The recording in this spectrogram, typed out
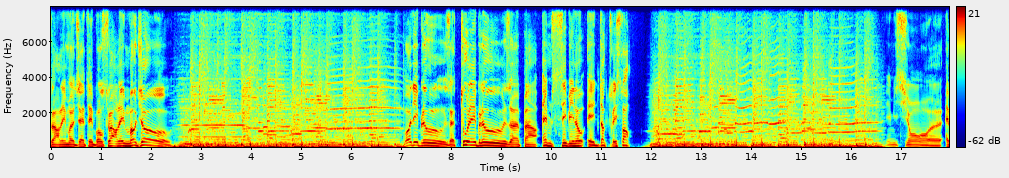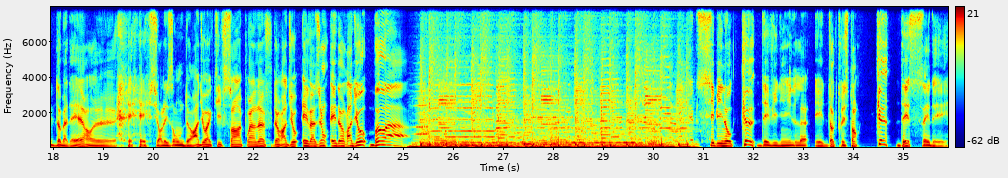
bonsoir les Mojettes et bonsoir les Mojo. Maudit Blues, tous les blues par MC Bino et Doc Tristan. émission euh, hebdomadaire euh, sur les ondes de Radioactive 101.9, de Radio Évasion et de Radio Boa. Sibino que des vinyles et Doc Tristan que des.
